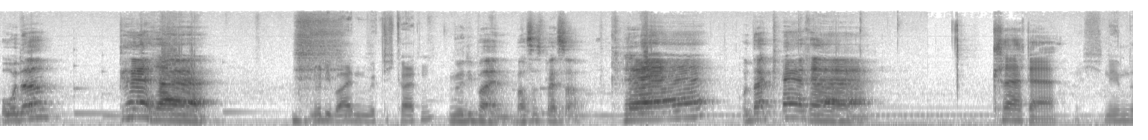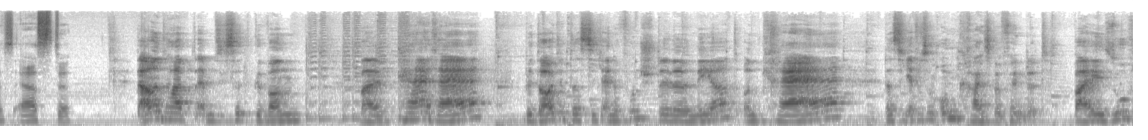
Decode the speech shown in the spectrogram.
oder Kere? Nur die beiden Möglichkeiten. Nur die beiden. Was ist besser? Krä oder Kere? Kräre. Ich nehme das erste. Damit hat MC Sid gewonnen, weil Kere bedeutet, dass sich eine Fundstelle nähert und Krä, dass sich etwas im Umkreis befindet. Bei Such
